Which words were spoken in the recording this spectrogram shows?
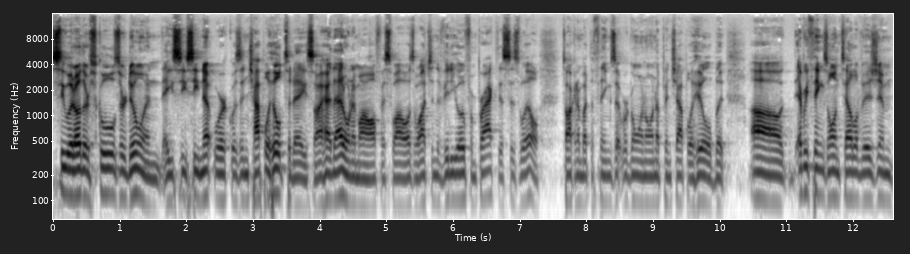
see what other schools are doing. ACC Network was in Chapel Hill today, so I had that on in my office while I was watching the video from practice as well, talking about the things that were going on up in Chapel Hill. But uh, everything's on television.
